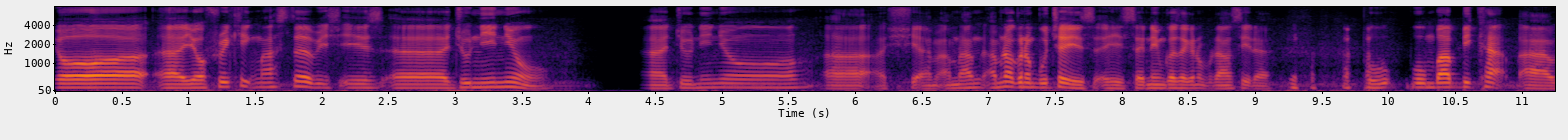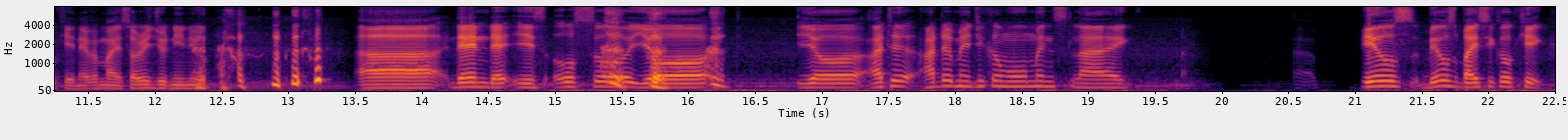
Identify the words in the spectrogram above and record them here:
Your uh, your free kick master, which is uh, Juninho. Uh, Juninho, uh, shit, I'm, I'm, I'm not gonna butcher his his surname because I cannot pronounce it. Uh. Pu- Pumbabika. Ah, okay, never mind. Sorry, Juninho. uh, then there is also your your other other magical moments like uh, Bale's Bale's bicycle kick.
